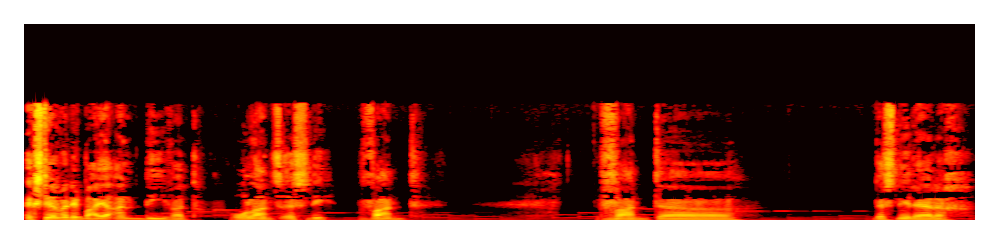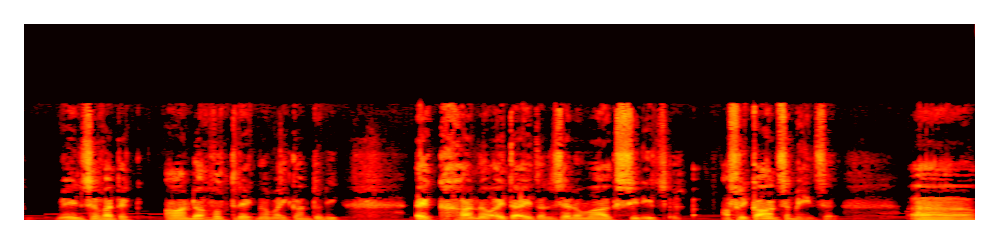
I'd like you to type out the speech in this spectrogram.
ek steur my nie baie aan die wat Hollands is nie, want want uh dis nie regtig mense wat ek aandag wil trek na my kant toe nie. ek gaan nou uit uit en sê nou maar ek sien iets Afrikaanse mense. Uh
